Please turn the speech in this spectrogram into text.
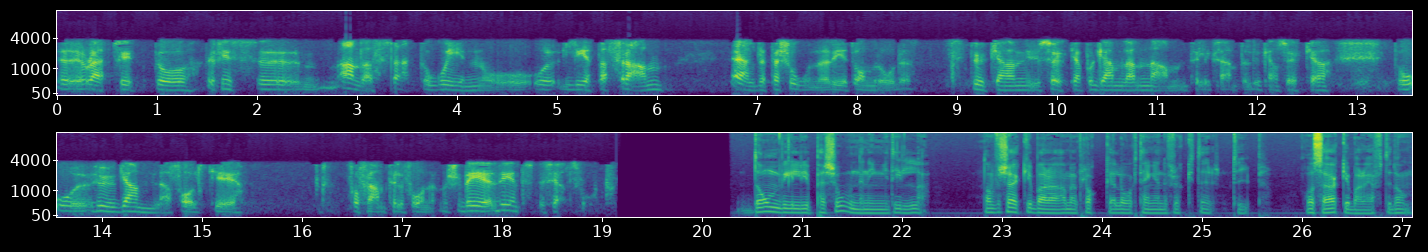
eh, Ratfit och det finns eh, andra sätt att gå in och, och leta fram äldre personer i ett område. Du kan ju söka på gamla namn till exempel. Du kan söka på hur gamla folk är. Få fram telefonnummer. Så det är, det är inte speciellt svårt. De vill ju personen inget illa. De försöker bara ja, plocka lågt hängande frukter, typ. Och söker bara efter dem.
